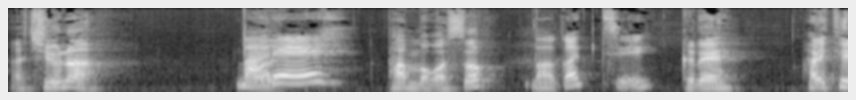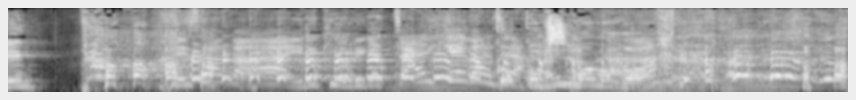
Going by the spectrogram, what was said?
아, 지훈아, 말해. 밥 먹었어? 먹었지. 그래. 화이팅. 대사가 이렇게 우리가 짧게 가지 꼭꼭 씹어 먹어. 않을까?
